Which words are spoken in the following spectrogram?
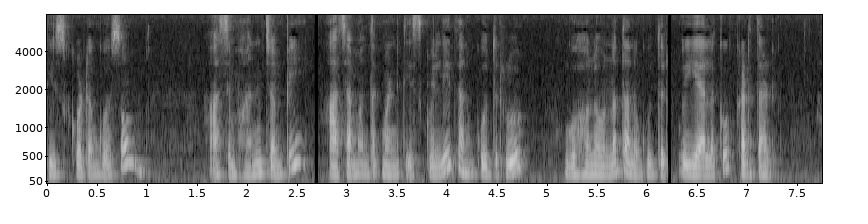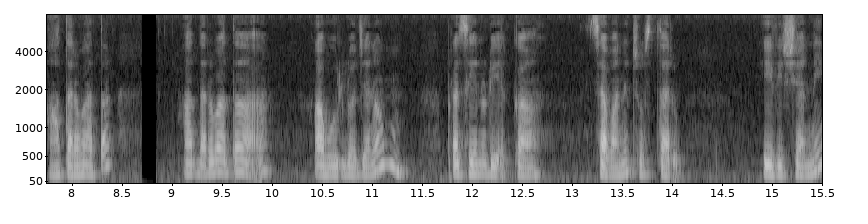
తీసుకోవడం తీసుకోవటం కోసం ఆ సింహాన్ని చంపి ఆ సమంతకమణి తీసుకువెళ్ళి తన కూతురు గుహలో ఉన్న తన కూతురు ఉయ్యాలకు కడతాడు. ఆ తర్వాత ఆ తర్వాత ఆ ఊర్లో జనం ప్రసేనుడి యొక్క శవాన్ని చూస్తారు. ఈ విషయాన్ని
